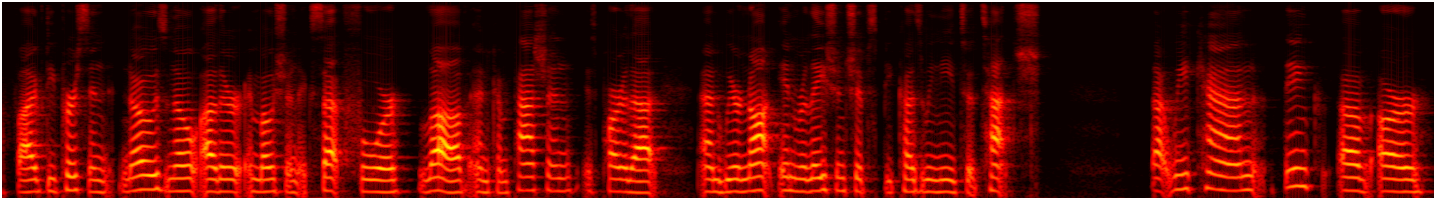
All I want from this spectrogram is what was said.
A 5D person knows no other emotion except for love, and compassion is part of that. And we're not in relationships because we need to attach that we can think of our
